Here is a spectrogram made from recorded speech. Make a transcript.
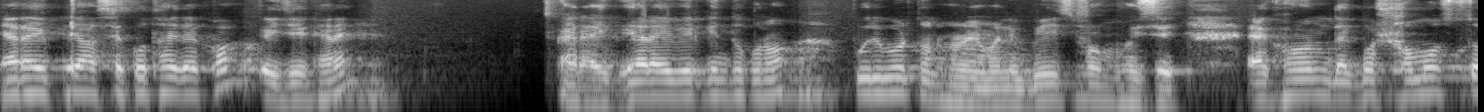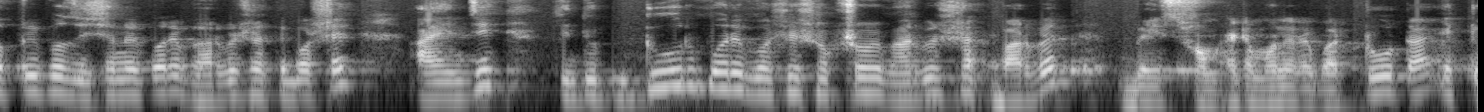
অ্যারাইভটা আছে কোথায় দেখো? এই যে এখানে অ্যারাইভ অ্যারাইভের কিন্তু কোনো পরিবর্তন হয় মানে বেস ফর্ম হয়েছে এখন দেখব সমস্ত প্রিপোজিশনের পরে ভার্বের সাথে বসে আইএনজি কিন্তু টুর পরে বসে সবসময় ভার্বের ভার্বের বেস ফর্ম এটা মনে রাখবা। টুটা একটু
